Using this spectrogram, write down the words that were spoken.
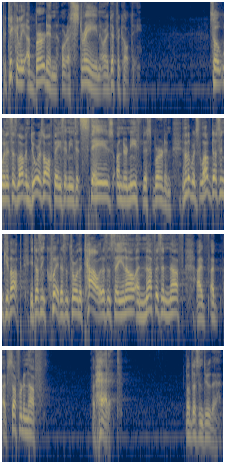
particularly a burden or a strain or a difficulty. So when it says love endures all things, it means it stays underneath this burden. In other words, love doesn't give up. It doesn't quit. It doesn't throw in the towel. It doesn't say, you know, enough is enough. I've, I've, I've suffered enough. I've had it. Love doesn't do that.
